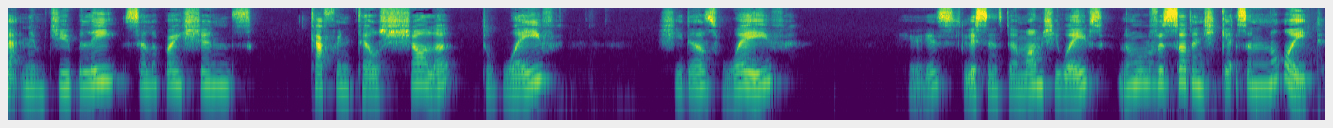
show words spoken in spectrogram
Platinum Jubilee celebrations. Catherine tells Charlotte to wave. She does wave. Here it is. She listens to her mum. She waves. And all of a sudden she gets annoyed.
